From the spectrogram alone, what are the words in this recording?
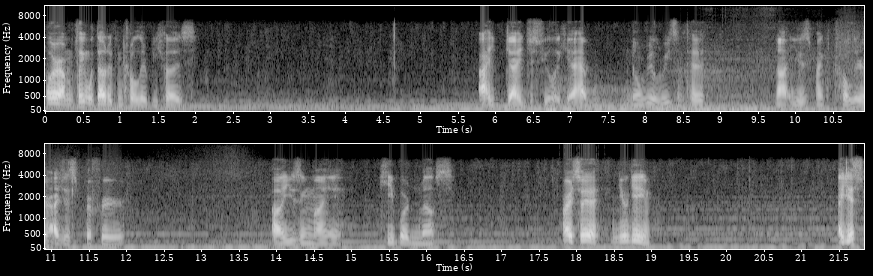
Or I'm playing without a controller because I, I just feel like I have no real reason to not use my controller. I just prefer uh, using my keyboard and mouse. Alright, so yeah, new game. I guess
